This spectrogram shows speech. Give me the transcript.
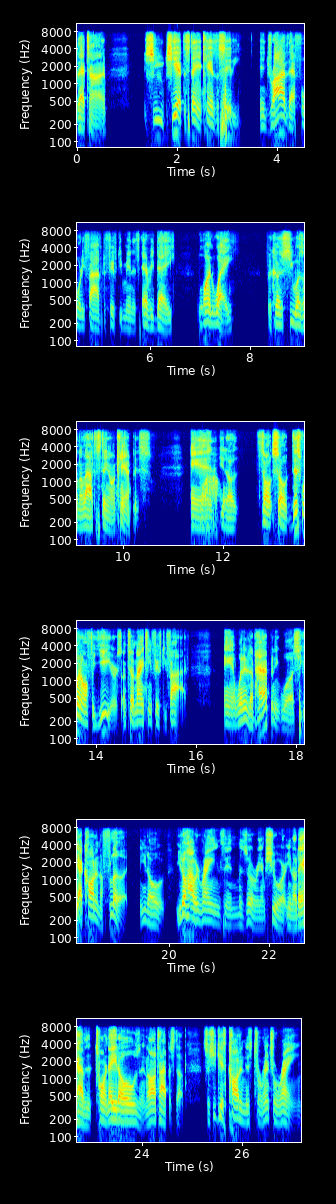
that time. She she had to stay in Kansas City and drive that 45 to 50 minutes every day one way because she wasn't allowed to stay on campus. And wow. you know, so so this went on for years until 1955. And what ended up happening was she got caught in a flood. You know, you know how it rains in Missouri, I'm sure. You know, they have the tornadoes and all type of stuff. So she gets caught in this torrential rain.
